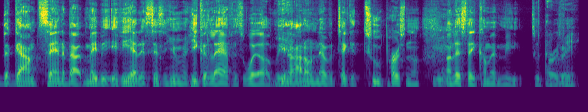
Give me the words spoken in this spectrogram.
the guy I'm saying about maybe if he had a sense of humor, he could laugh as well. But, you know, I don't never take it too personal mm-hmm. unless they come at me too I personal. agree.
